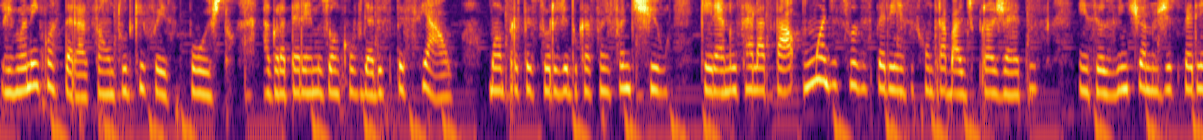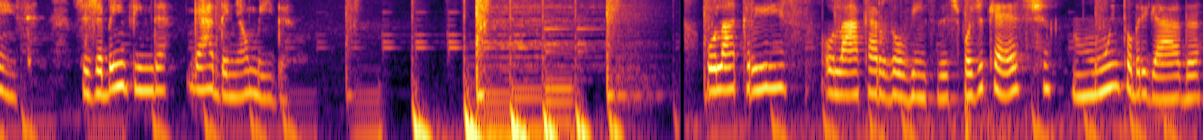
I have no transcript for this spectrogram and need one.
Levando em consideração tudo que foi exposto, agora teremos uma convidada especial, uma professora de educação infantil, que irá nos relatar uma de suas experiências com trabalho de projetos em seus 20 anos de experiência. Seja bem-vinda, Gardênia Almeida. Olá, Cris. Olá, caros ouvintes deste podcast. Muito obrigada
